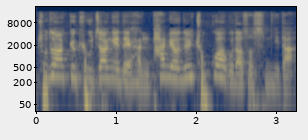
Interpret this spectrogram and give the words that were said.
초등학교 교장에 대한 파면을 촉구하고 나섰습니다.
